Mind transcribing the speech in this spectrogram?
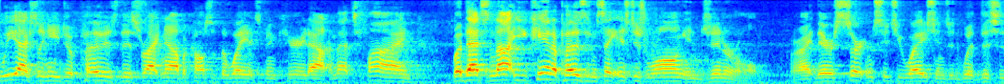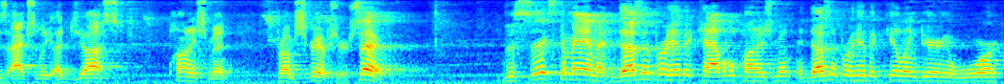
we actually need to oppose this right now because of the way it's been carried out, and that's fine. But that's not, you can't oppose it and say it's just wrong in general. Right, there are certain situations in which this is actually a just punishment from Scripture. So, the sixth commandment doesn't prohibit capital punishment. It doesn't prohibit killing during a war.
